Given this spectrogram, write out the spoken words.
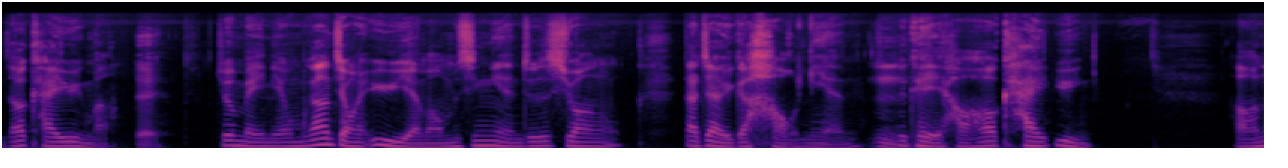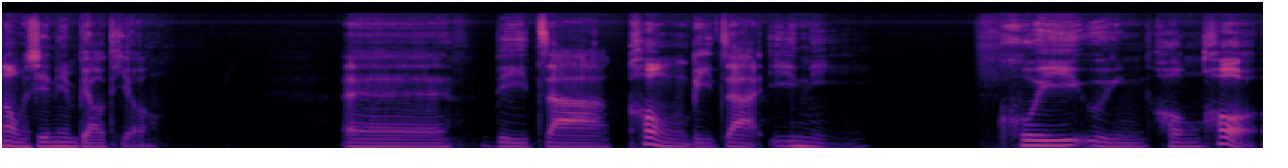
你知道开运吗？对，就每年我们刚刚讲完预言嘛，我们新年就是希望大家有一个好年，嗯就可以好好开运。好，那我们先念标题哦。呃，二十控二十一年，开运红火，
